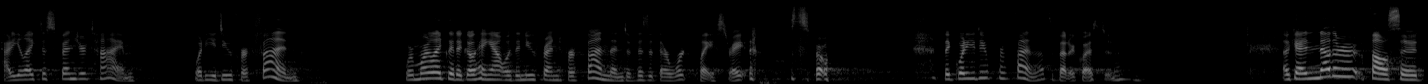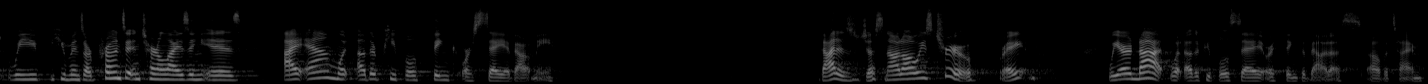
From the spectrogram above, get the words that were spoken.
How do you like to spend your time? What do you do for fun? We're more likely to go hang out with a new friend for fun than to visit their workplace, right? so, like, what do you do for fun? That's a better question. Okay, another falsehood we humans are prone to internalizing is I am what other people think or say about me. That is just not always true, right? We are not what other people say or think about us all the time.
